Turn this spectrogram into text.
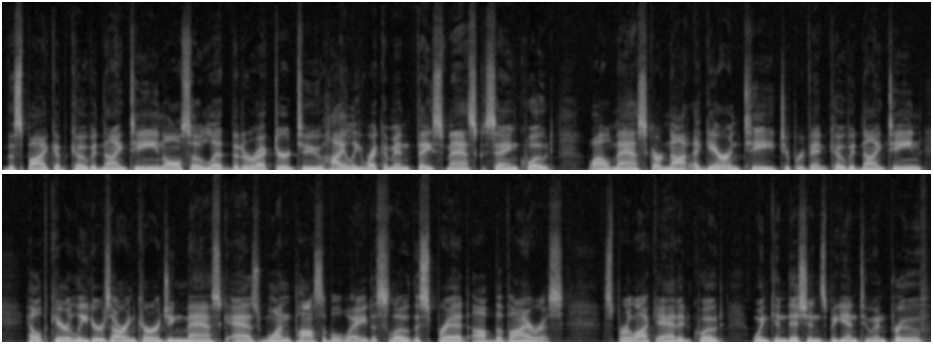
The spike of COVID-19 also led the director to highly recommend face masks, saying, quote, while masks are not a guarantee to prevent COVID-19, healthcare leaders are encouraging masks as one possible way to slow the spread of the virus. Spurlock added, quote, when conditions begin to improve,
